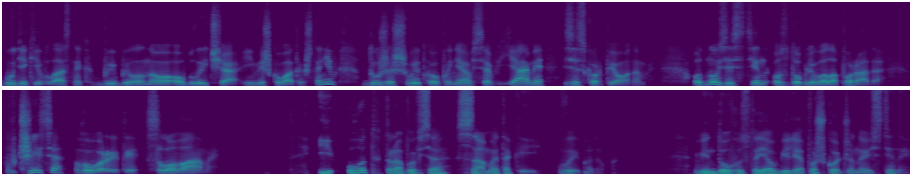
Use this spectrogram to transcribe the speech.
будь-який власник вибіленого обличчя і мішкуватих штанів дуже швидко опинявся в ямі зі скорпіонами. Одну зі стін оздоблювала порада вчися говорити словами. І от трапився саме такий випадок. Він довго стояв біля пошкодженої стіни.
